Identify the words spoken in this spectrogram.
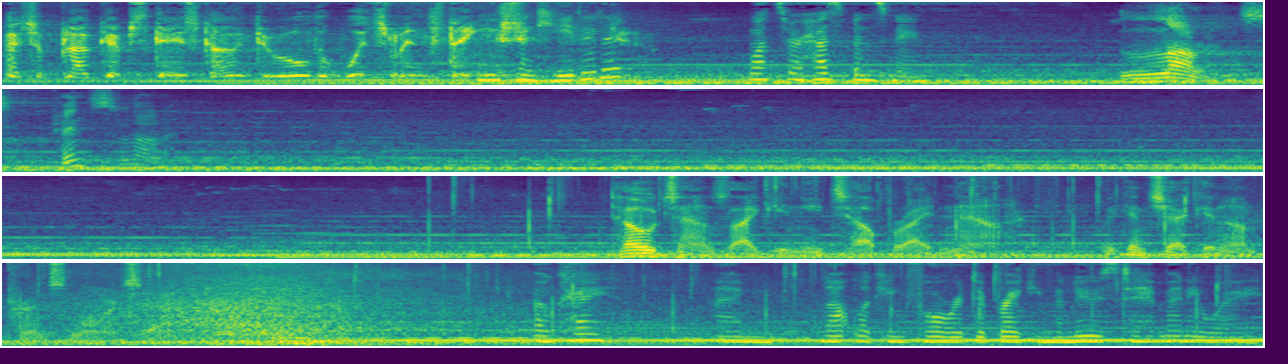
there's a bloke upstairs going through all the woodsman's things. You think he did it? What's her husband's name? Lawrence. Prince Lawrence. Toad sounds like he needs help right now. We can check in on Prince Lawrence after. Okay. I'm not looking forward to breaking the news to him anyway.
